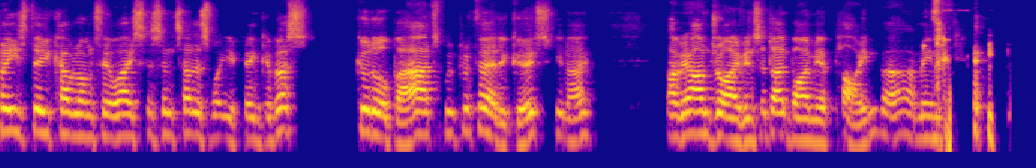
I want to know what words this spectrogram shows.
please do come along to the Oasis and tell us what you think of us good or bad. We prefer the good, you know. I mean, I'm driving, so don't buy me a pint. But I mean,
